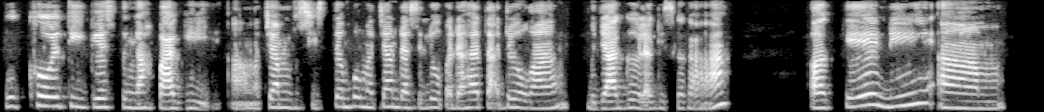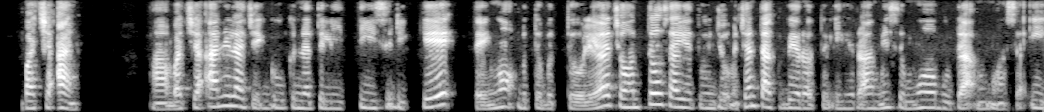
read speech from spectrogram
pukul tiga setengah pagi. Ha, macam sistem pun macam dah slow padahal tak ada orang berjaga lagi sekarang Okey, ni um, bacaan. Ha, bacaan ni lah cikgu kena teliti sedikit. Tengok betul-betul ya. Contoh saya tunjuk macam takbiratul ihram ni semua budak menguasai.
